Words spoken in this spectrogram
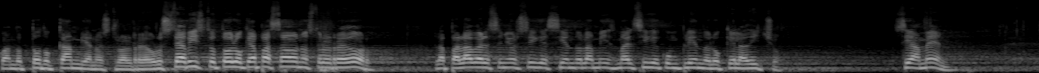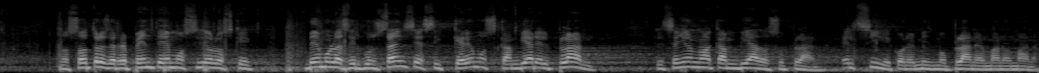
cuando todo cambia a nuestro alrededor. Usted ha visto todo lo que ha pasado a nuestro alrededor. La palabra del Señor sigue siendo la misma, Él sigue cumpliendo lo que Él ha dicho. Sí, amén. Nosotros de repente hemos sido los que vemos las circunstancias y queremos cambiar el plan. El Señor no ha cambiado su plan. Él sigue con el mismo plan, hermano, hermana.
